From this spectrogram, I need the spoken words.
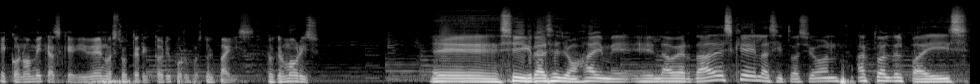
económicas que vive nuestro territorio y por supuesto el país. Doctor Mauricio. sí, gracias John Jaime. la verdad es que la situación actual del país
